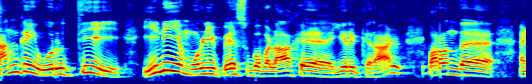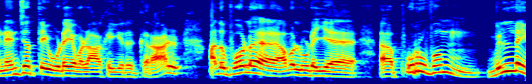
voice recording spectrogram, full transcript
நங்கை ஒருத்தி இனிய மொழி பேசுபவளாக இருக்கிறாள் பரந்த நெஞ்சத்தை உடையவளாக இருக்கிறாள். அதுபோல அவளுடைய புருவம் வில்லை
